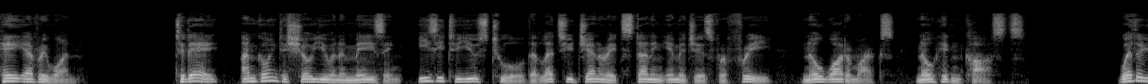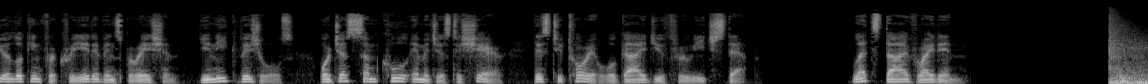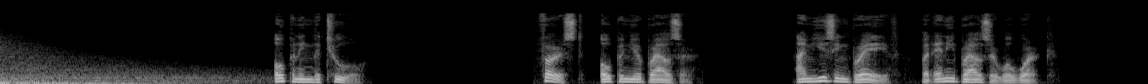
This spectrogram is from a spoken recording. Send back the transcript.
Hey everyone! Today, I'm going to show you an amazing, easy-to-use tool that lets you generate stunning images for free, no watermarks, no hidden costs. Whether you're looking for creative inspiration, unique visuals, or just some cool images to share, this tutorial will guide you through each step. Let's dive right in. Opening the tool. First, open your browser. I'm using Brave, but any browser will work.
